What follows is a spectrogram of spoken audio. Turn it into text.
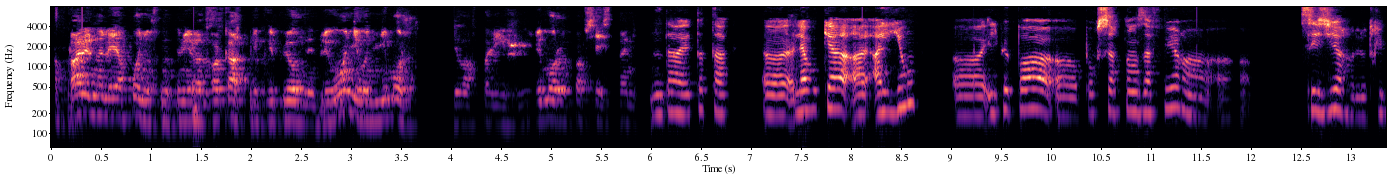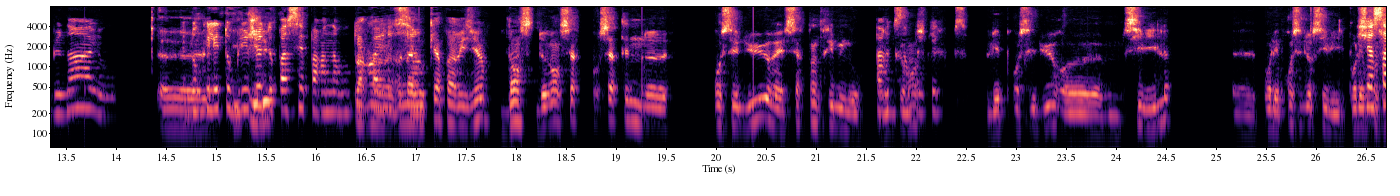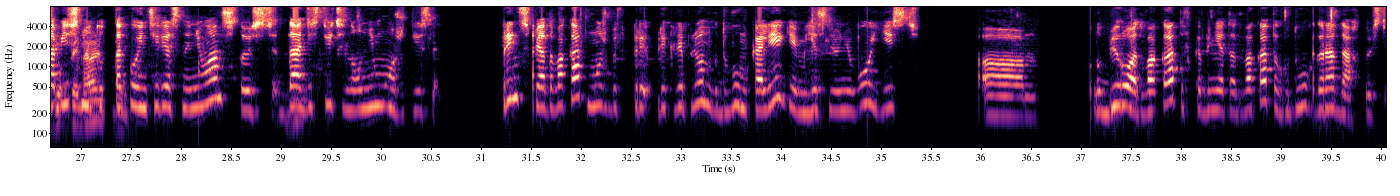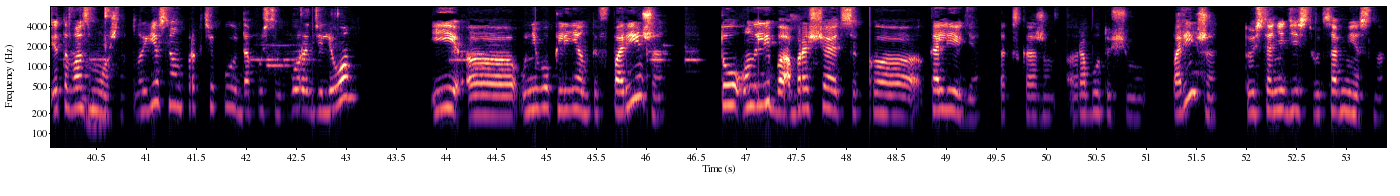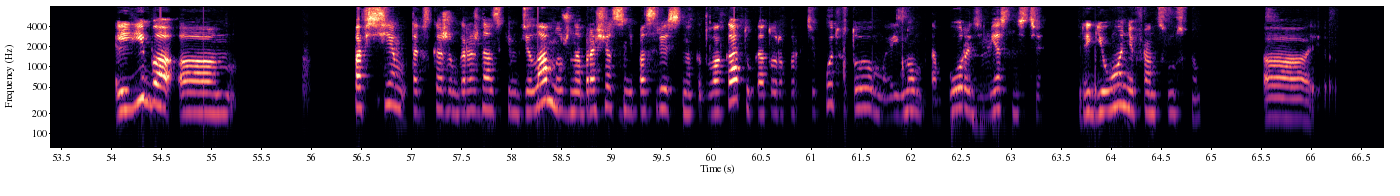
А правильно ли я понял, что, например, адвокат, прикрепленный в Лионе, он не может вести дела в Париже или может по всей стране? Да, это так. Э, L'avocat à, à Lyon, euh, il ne peut pas, euh, pour certaines affaires, euh, saisir le tribunal. Ou... Euh, Donc, il est obligé il- de passer par un avocat par un, un parisien. avocat parisien dans, devant cer- pour certaines euh, procédures et certains tribunaux. Par en exemple, l'occurrence, quelque- les procédures euh, civiles, Pour les procédures civiles. Pour les Сейчас объясню pénales, тут такой интересный нюанс. То есть, да, действительно, он не может, если... В принципе, адвокат может быть при- прикреплен к двум коллегиям, если у него есть ну, бюро адвокатов, кабинет адвокатов в двух городах. То есть это возможно. Но если он практикует, допустим, в городе Леон, и э, у него клиенты в Париже, то он либо обращается к коллеге, так скажем, работающему в Париже, то есть они действуют совместно, либо по всем, так скажем, гражданским делам нужно обращаться непосредственно к адвокату, который практикует в том или ином там, городе, местности, регионе французском. А,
